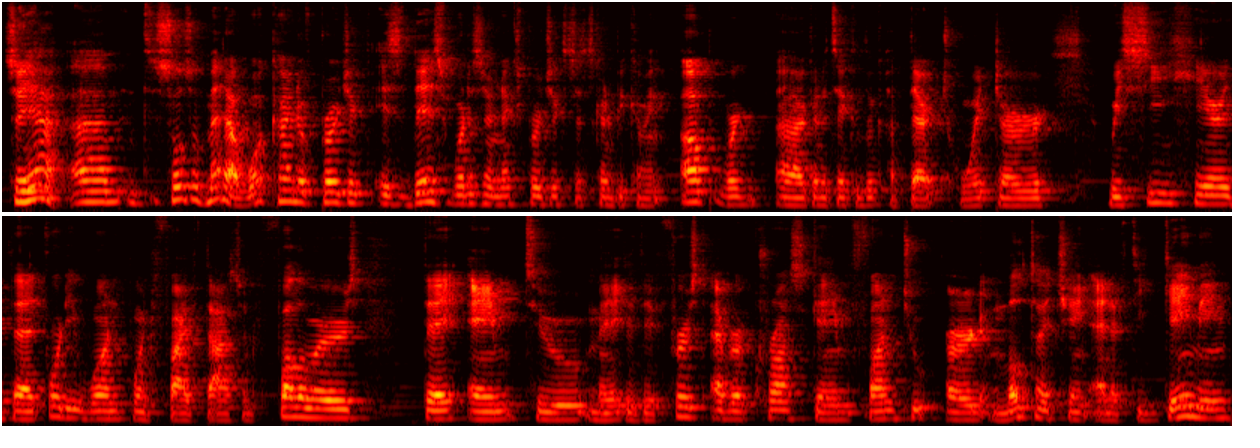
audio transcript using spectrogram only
So yeah, um, Souls of Meta, what kind of project is this? What is their next project that's going to be coming up? We're uh, going to take a look at their Twitter. We see here that 41.5 thousand followers, they aim to make it the first ever cross-game fun-to-earn multi-chain NFT gaming.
